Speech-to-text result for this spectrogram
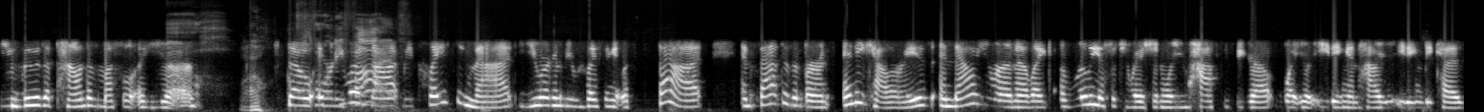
you lose a pound of muscle a year. Oh. Wow. So if you are not replacing that, you are going to be replacing it with fat, and fat doesn't burn any calories. And now you are in a like a really a situation where you have to figure out what you're eating and how you're eating because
